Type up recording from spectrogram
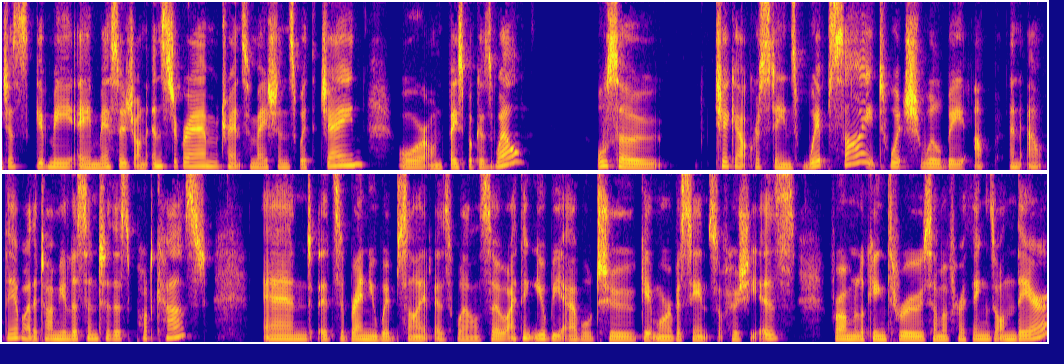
Just give me a message on Instagram, Transformations with Jane, or on Facebook as well. Also, check out Christine's website, which will be up and out there by the time you listen to this podcast. And it's a brand new website as well. So I think you'll be able to get more of a sense of who she is from looking through some of her things on there.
